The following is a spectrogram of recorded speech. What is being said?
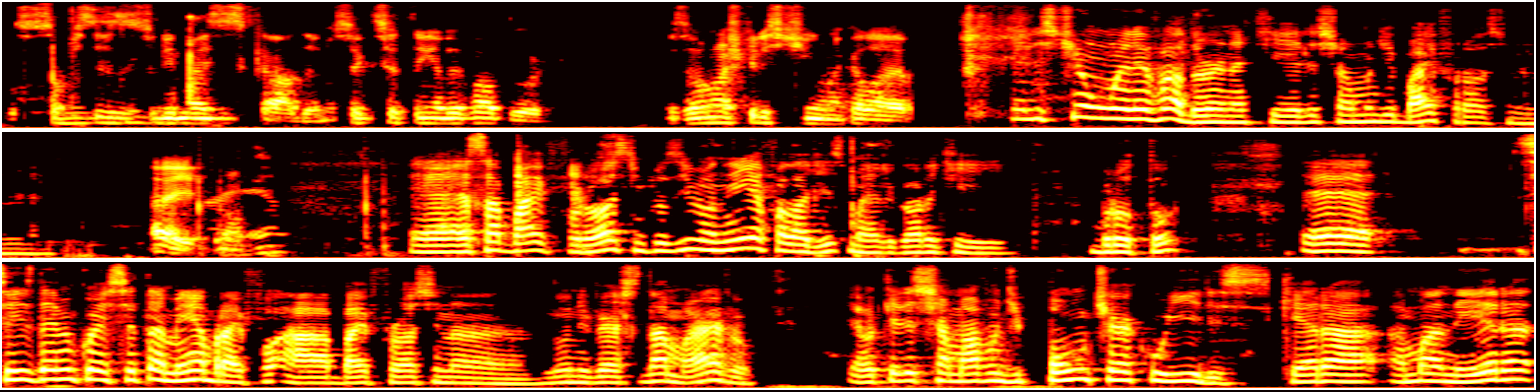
você só precisa subir mais escada, a não ser que você tenha elevador. Mas eu não acho que eles tinham naquela época. Eles tinham um elevador, né? Que eles chamam de Bifrost, na verdade. Aí, pronto. É. É, essa Bifrost, inclusive eu nem ia falar disso, mas agora que brotou. É, vocês devem conhecer também a, Bifo- a Bifrost na- no universo da Marvel. É o que eles chamavam de ponte arco-íris, que era a maneira.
